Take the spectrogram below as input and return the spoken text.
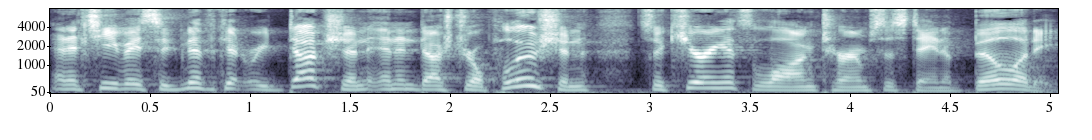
and achieve a significant reduction in industrial pollution, securing its long term sustainability.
